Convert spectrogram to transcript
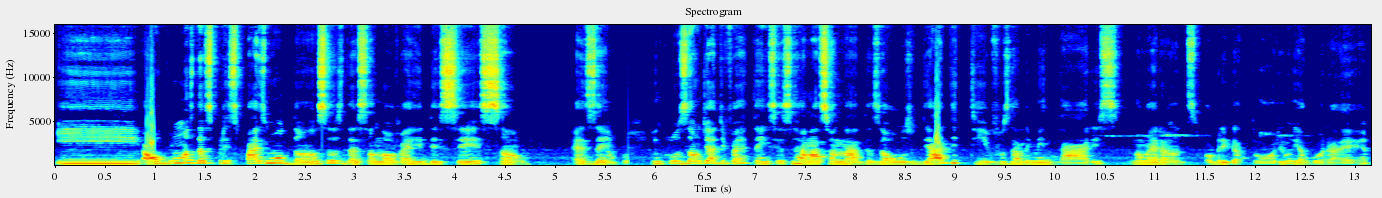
E algumas das principais mudanças dessa nova RDC são, exemplo, inclusão de advertências relacionadas ao uso de aditivos alimentares, não era antes obrigatório e agora é.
